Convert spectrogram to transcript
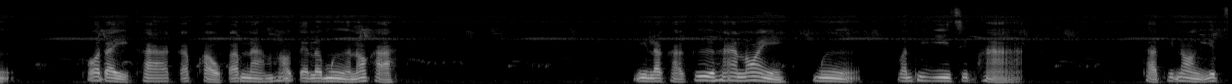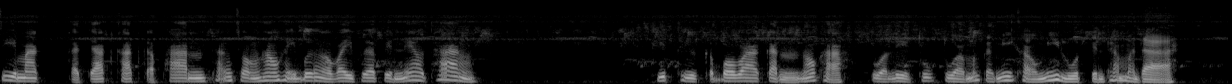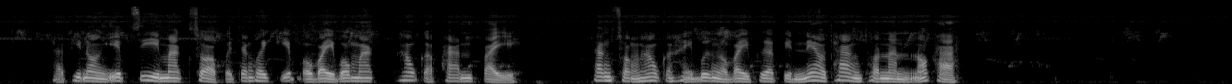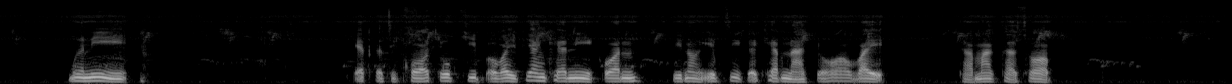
พ่อได้คากับเขากับน้ำเฮาแต่ละมือเนาะค่ะ นี่ละค่ะคือห้าน้อยมือวันที่ยี่สิบห้าถ้าพี่น้องเอฟซีมักกระจัดคัดกับพานทั้งช่องเฮาให้เบื้องเอาไว้เพื่อเป็นแนวทางพิดถือกับบวากันเนาะค่ะ ตัวเลขทุกตัวมันก็มีเขามีหลุดเป็นธรรมดา ถ้าพี่น้องเอฟซีมักชอบก็จังค่อยเก็บเอาไว้บ่มักเฮากับพานไปทั้งช่องเฮาก็ให้เบิ่งเอาไว้เพื่อเป็นแนวทางเท่านั้นเนาะค่ะเมื่อนี้แอดก็สิขอจบคลิปเอาไว้เพียงแค่นี้ก่อนพี่น้องเอฟซีก็แคปหน้าจอไว้ถ้ามากถ้าชอบ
